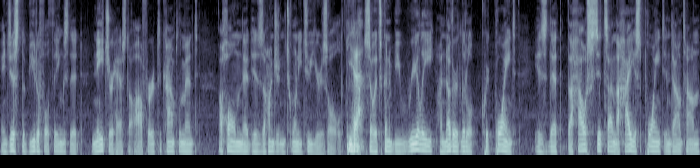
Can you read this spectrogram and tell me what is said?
and just the beautiful things that nature has to offer to complement a home that is 122 years old. Yeah. So it's going to be really another little quick point is that the house sits on the highest point in downtown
